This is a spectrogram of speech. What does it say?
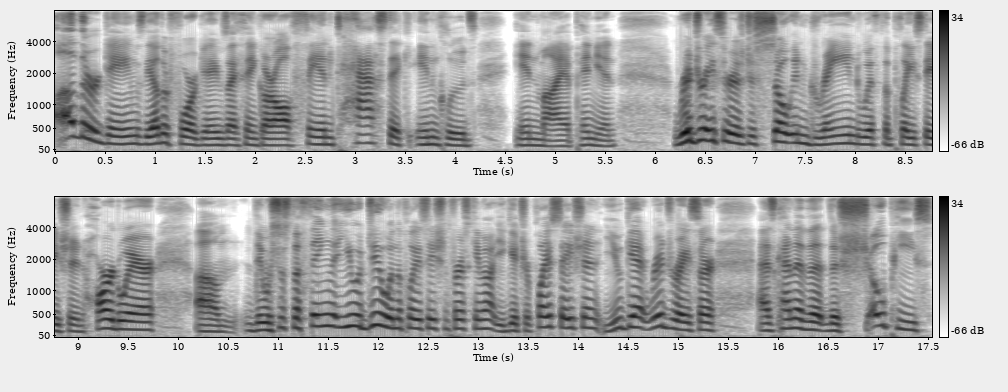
other games, the other four games, I think are all fantastic includes, in my opinion. Ridge Racer is just so ingrained with the PlayStation hardware. Um, there was just the thing that you would do when the PlayStation first came out. You get your PlayStation, you get Ridge Racer as kind of the, the showpiece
